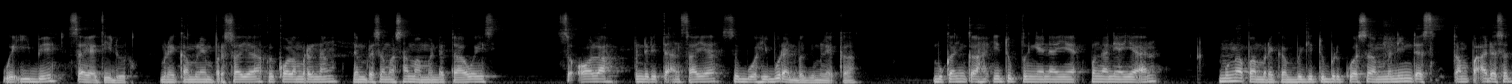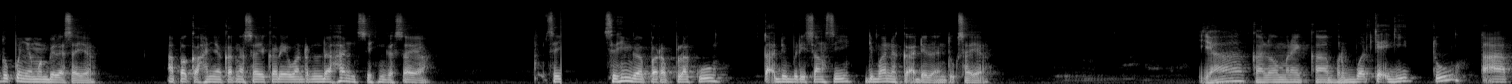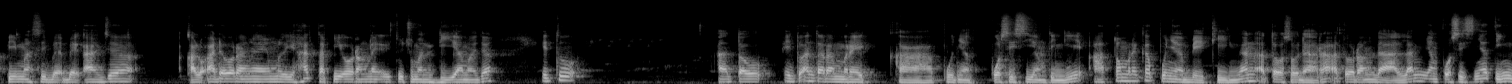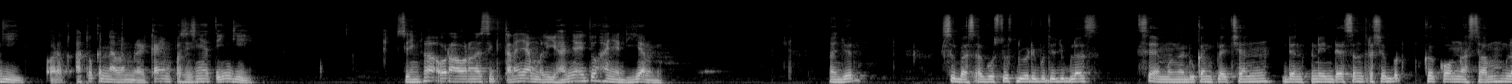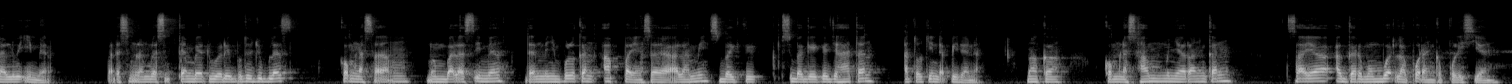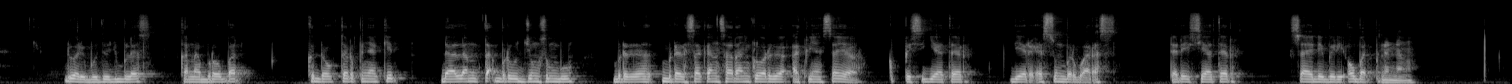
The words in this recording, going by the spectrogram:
WIB saya tidur. Mereka melempar saya ke kolam renang dan bersama-sama mendakwa seolah penderitaan saya sebuah hiburan bagi mereka. Bukankah itu penganiayaan? Mengapa mereka begitu berkuasa menindas tanpa ada satupun yang membela saya? Apakah hanya karena saya karyawan rendahan sehingga saya sehingga para pelaku tak diberi sanksi di mana keadilan untuk saya? Ya kalau mereka berbuat kayak gitu tapi masih baik-baik aja kalau ada orang yang melihat tapi orang lain itu cuma diam aja itu atau itu antara mereka punya posisi yang tinggi atau mereka punya backingan atau saudara atau orang dalam yang posisinya tinggi atau kenalan mereka yang posisinya tinggi. Sehingga orang-orang sekitarnya yang melihatnya itu hanya diam. Lanjut. 11 Agustus 2017 saya mengadukan pelecehan dan penindasan tersebut ke Komnas HAM melalui email. Pada 19 September 2017, Komnas HAM membalas email dan menyimpulkan apa yang saya alami sebagai, sebagai kejahatan atau tindak pidana. Maka Komnas HAM menyarankan saya agar membuat laporan ke polisian. 2017, karena berobat ke dokter penyakit dalam tak berujung sembuh, berdasarkan saran keluarga, akhirnya saya ke psikiater di RS Sumber Waras. Dari psikiater, saya diberi obat penenang.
